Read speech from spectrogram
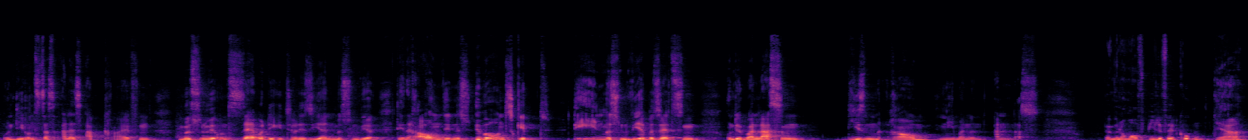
und die uns das alles abgreifen, müssen wir uns selber digitalisieren, müssen wir den Raum, den es über uns gibt, den müssen wir besetzen und überlassen diesen Raum niemanden anders. Wenn wir nochmal auf Bielefeld gucken, ja.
